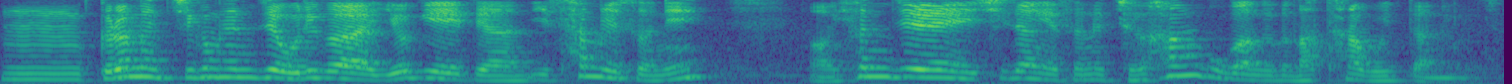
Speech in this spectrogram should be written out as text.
음, 그러면 지금 현재 우리가 여기에 대한 이 3일선이 어, 현재 시장에서는 저항 구간으로 나타나고 있다는 거죠.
